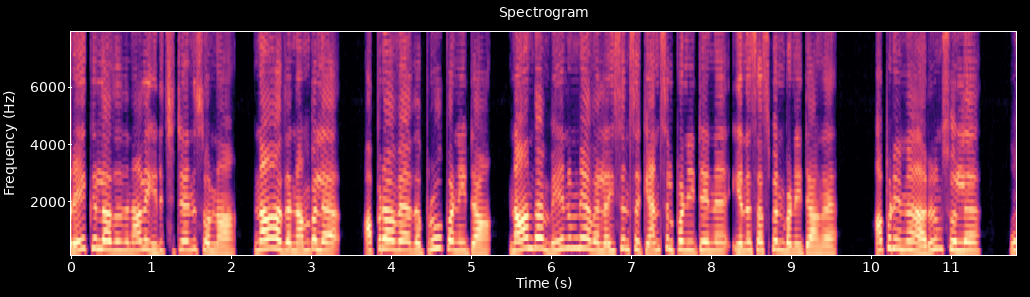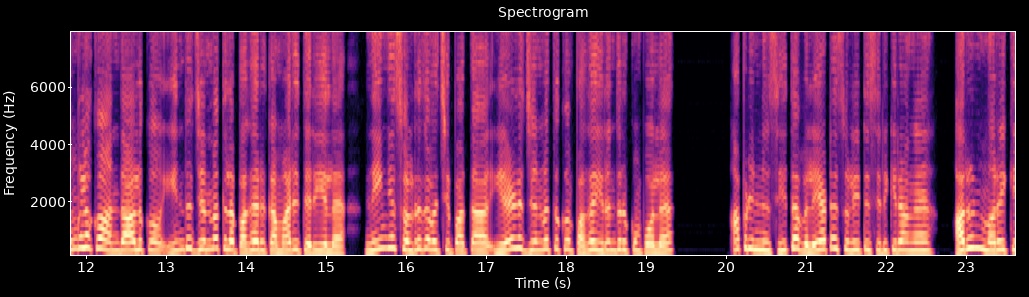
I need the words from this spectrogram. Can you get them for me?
பிரேக் இல்லாததுனால இடிச்சுட்டேன்னு சொன்னான். நான் அத நம்பல. அப்புறம் அவன் அத ப்ரூவ் பண்ணிட்டான். நான் தான் வேணும்னே அவன் லைசென்ஸ கேன்சல் பண்ணிட்டேன்னு என்ன சஸ்பெண்ட் பண்ணிட்டாங்க. அப்படின்னு அருண் சொல்ல, உங்களுக்கும் அந்த ஆளுக்கும் இந்த ஜென்மத்துல பகை இருக்க மாதிரி தெரியல. நீங்க சொல்றத வச்சு பார்த்தா ஏழு ஜென்மத்துக்கும் பகை இருந்திருக்கும் போல. அப்படின்னு சீதா விளையாட்டா சொல்லிட்டு சிரிக்கிறாங்க. அருண் முறைக்க,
